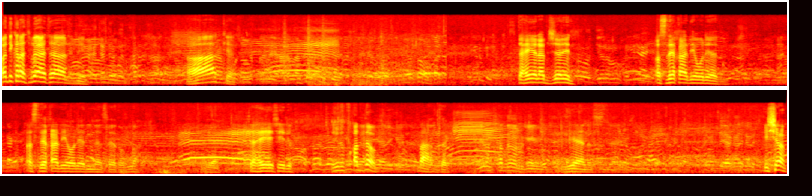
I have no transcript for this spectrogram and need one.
هذيك راه تباعتها الحبيب هاكا تحية لعبد الجليل. أصدقاء ديال ولاد أصدقاء ديال ولاد الناس هذا والله. تحية سيدي. جيتوا تقداو الله يحفظك مزيان هشام.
